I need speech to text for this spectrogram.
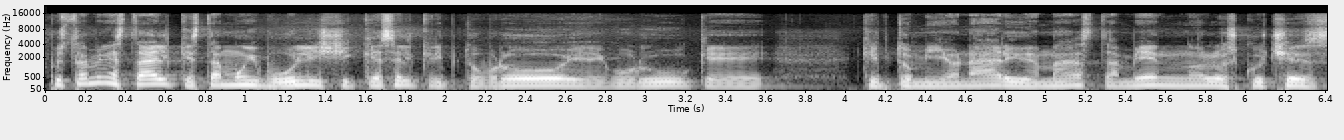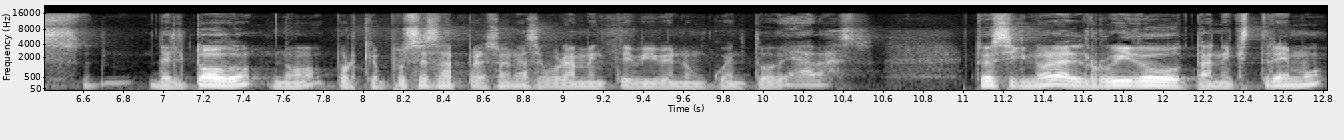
pues también está el que está muy bullish y que es el criptobro, el gurú, que criptomillonario y demás, también no lo escuches del todo, ¿no? Porque pues esa persona seguramente vive en un cuento de hadas. Entonces ignora el ruido tan extremo,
